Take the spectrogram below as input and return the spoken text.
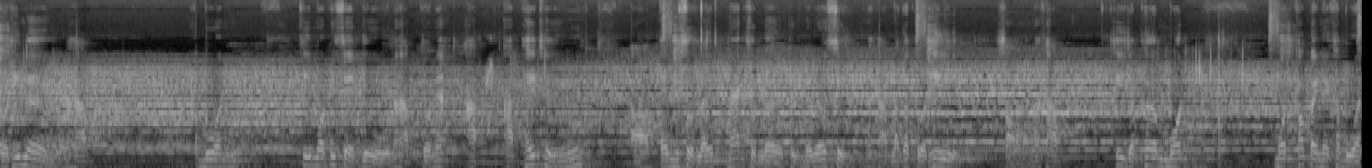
ตัวที่1นะครับขบวนที่มดพิเศษอยู่นะครับ ตัวนี้อัพอัพให้ถึงเอ่อเต็มสุดเลยแม็กสุดเลยถึงเลเวล 10 นะครับ แล้วก็ตัวที่ 2 นะครับ ที่จะเพิ่มมดมดเข้าไปในขบวน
